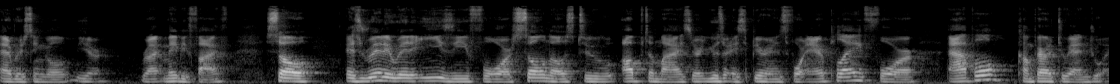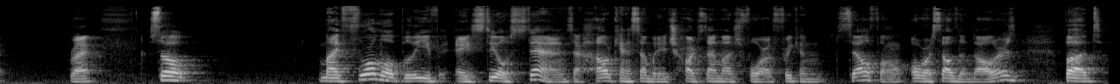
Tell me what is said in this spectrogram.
every single year, right? Maybe five. So it's really really easy for Sonos to optimize their user experience for AirPlay for Apple compared to Android, right? So my formal belief is still stands that how can somebody charge that much for a freaking cell phone over a thousand dollars? But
